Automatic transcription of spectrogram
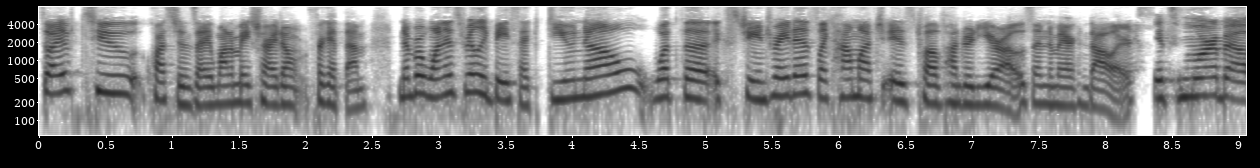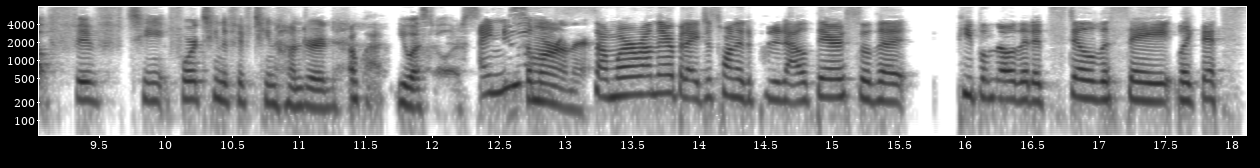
So i have two questions. I want to make sure i don't forget them. Number one is really basic. Do you know what the exchange rate is? Like how much is 1200 euros in american dollars? It's more about 15 14 to 1500 okay. Us dollars. I knew somewhere around there. somewhere around there but i just wanted to put it out there so that people know that it's still the same like that's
